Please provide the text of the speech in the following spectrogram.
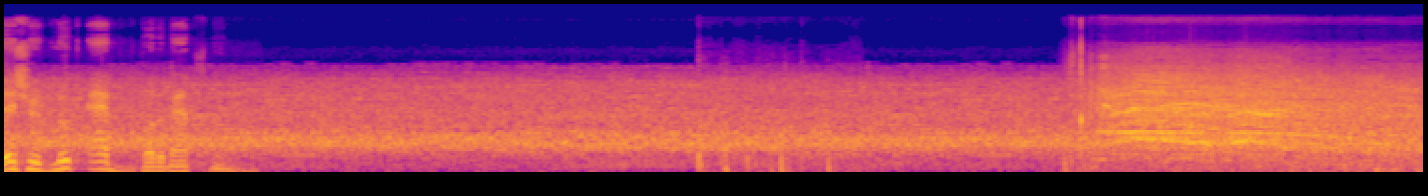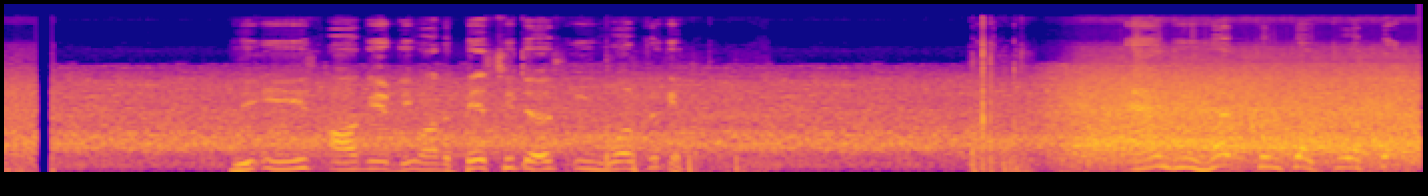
They should look at for the batsman. He is arguably one of the best hitters in world cricket. And he helps himself to a six.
